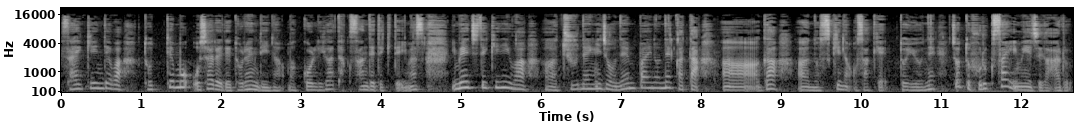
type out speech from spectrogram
最近ではとってもおしゃれでトレンディーなマッコリがたくさん出てきています。イメージ的にはあ中年以上年配の、ね、方あがあの好きなお酒というねちょっと古臭いイメージがある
